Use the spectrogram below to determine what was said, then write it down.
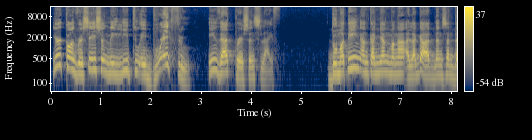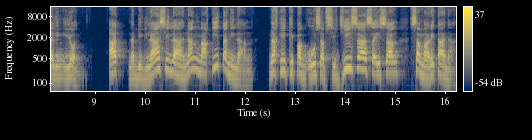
Your conversation may lead to a breakthrough in that person's life. Dumating ang kanyang mga alagad ng sandaling iyon at nabigla sila nang makita nilang nakikipag-usap si Jesus sa isang Samaritana.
